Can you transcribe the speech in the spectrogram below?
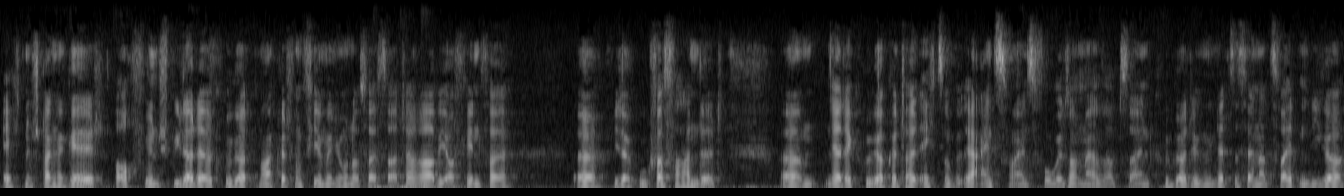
echt eine Stange Geld. Auch für einen Spieler, der Krüger hat Marktwert von 4 Millionen. Das heißt, da hat der Arabi auf jeden Fall äh, wieder gut was verhandelt. Ähm, ja, der Krüger könnte halt echt so der 1 zu 1 Vogelsammer-Ersatz sein. Krüger hat irgendwie letztes Jahr in der zweiten Liga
